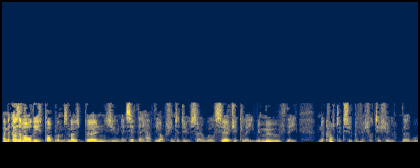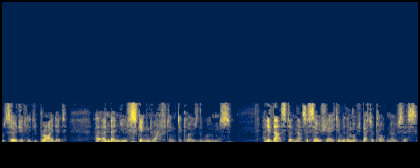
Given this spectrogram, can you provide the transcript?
And because of all these problems, most burns units, if they have the option to do so, will surgically remove the necrotic superficial tissue. They will surgically debride it uh, and then use skin grafting to close the wounds. And if that's done, that's associated with a much better prognosis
